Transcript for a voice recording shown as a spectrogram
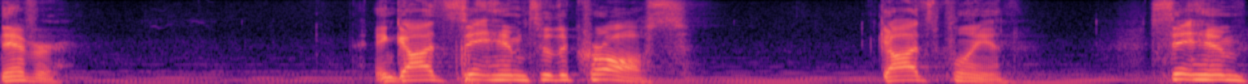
Never. And God sent him to the cross. God's plan. Sent him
